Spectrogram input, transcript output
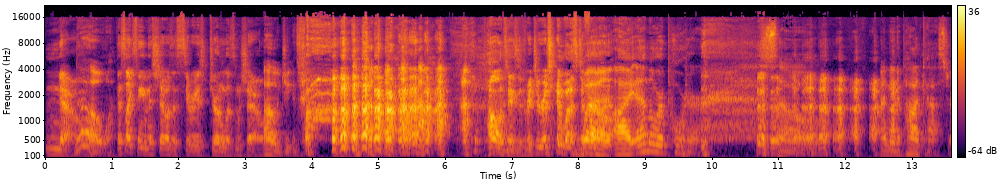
no, No. That's like saying this show is a serious journalism show. Oh, gee. Politics is Richard Rich and West. well, I am a reporter. So- I mean, a podcaster.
